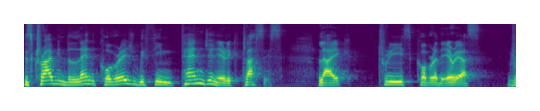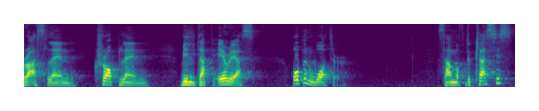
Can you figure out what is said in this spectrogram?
describing the land coverage within 10 generic classes, like trees covered areas, grassland, cropland, built-up areas, open water. Some of the classes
